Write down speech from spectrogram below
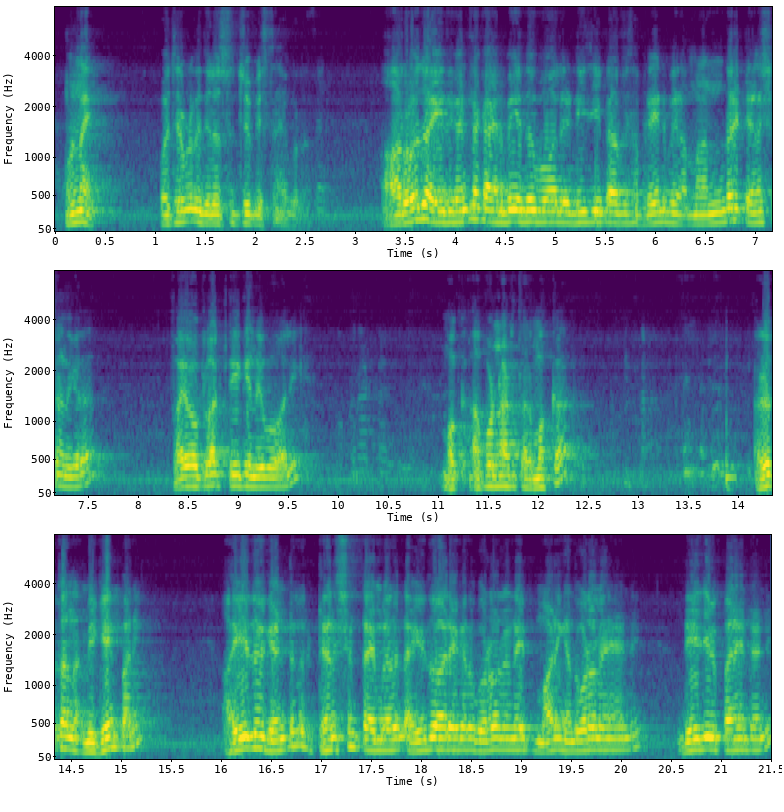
ఇప్పుడు ఉన్నాయి. వచ్చినప్పుడు మీకు తెలుస్తుంది చూపిస్తాను కూడా. ఆ రోజు ఐదు గంటలకు ఆయన పోయి ఎందుకు పోవాలి? డీజీపీ ఆఫీస్ అప్పుడు ఏంటి మీరు? మనందరి టెన్షన్ ఉంది కదా. ఫైవ్ ఓ క్లాక్ టీకి ఎందుకు పోవాలి? మొక్క అప్పుడు నాటుతారు మొక్క? అడుగుతాను మీకేం పని? ఐదు గంటలకు టెన్షన్ టైం కదండి. ఐదు ఆరే కదా గొడవలు మార్నింగ్ ఎంత గొడవలు అయినాయండి డీజీపీ పని ఏంటండి?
